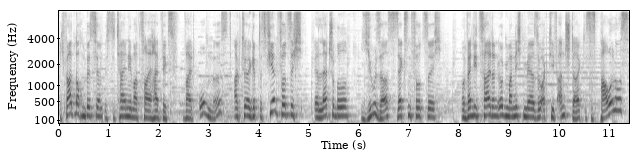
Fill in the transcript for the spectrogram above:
ich warte noch ein bisschen, bis die Teilnehmerzahl halbwegs weit oben ist. Aktuell gibt es 44 eligible Users, 46 und wenn die Zahl dann irgendwann nicht mehr so aktiv ansteigt, ist es Paulus?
